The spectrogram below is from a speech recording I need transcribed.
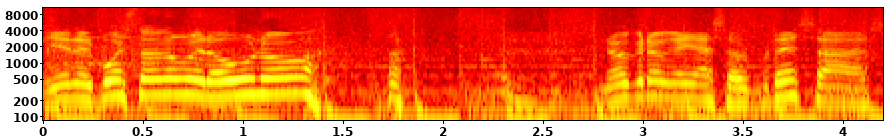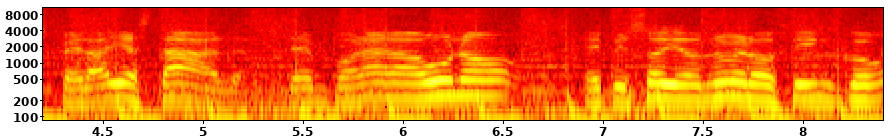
Y en el puesto número uno, no creo que haya sorpresas, pero ahí está, temporada 1, episodio número 5.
